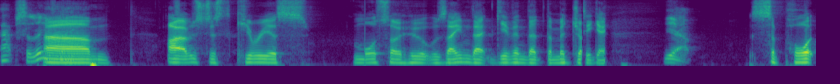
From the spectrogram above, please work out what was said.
Absolutely. Um, I was just curious, more so who it was aimed at, given that the majority game yeah. support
